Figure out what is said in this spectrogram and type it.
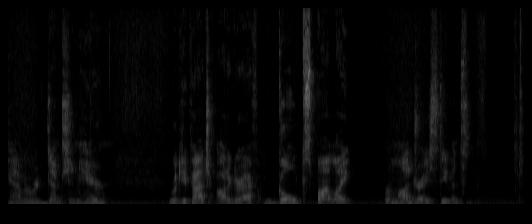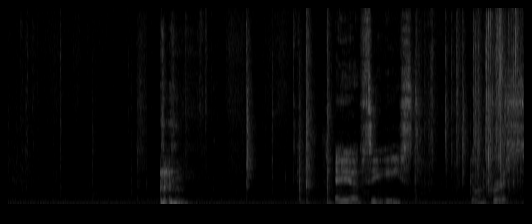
We have a redemption here. Rookie patch autograph gold spotlight, Rhamondre Stevenson. AFC East, going to Chris.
